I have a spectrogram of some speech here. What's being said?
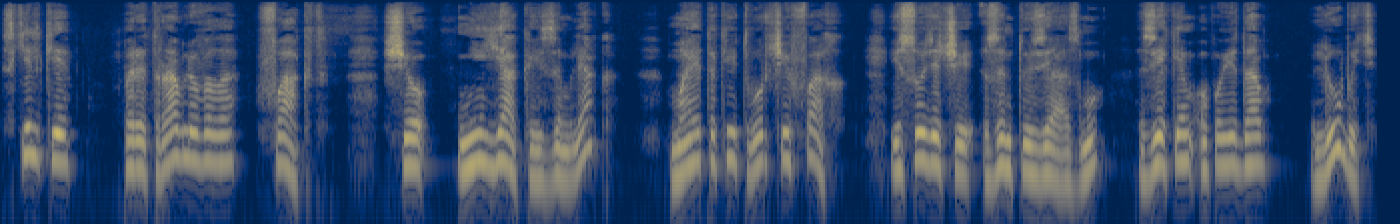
скільки перетравлювала факт, що ніякий земляк має такий творчий фах, і, судячи з ентузіазму, з яким оповідав, любить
